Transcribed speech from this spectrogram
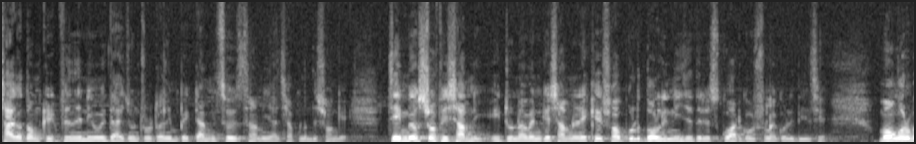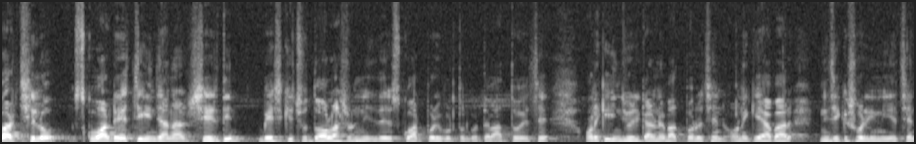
স্বাগতম ক্রিকফেন্সের নিয়মিত আয়োজন টোটাল ইম্প্যাক্টে। আমি সৈয়দ সামি আছি আপনাদের সঙ্গে। চ্যাম্পিয়ন্স ট্রফির সামনে এই টুর্নামেন্টকে সামনে রেখে সবগুলো দলই নিজেদের স্কোয়াড ঘোষণা করে দিয়েছে। মঙ্গলবার ছিল স্কোয়াডে চেঞ্জ আনার শেষ দিন। বেশ কিছু দল আসলে নিজেদের স্কোয়াড পরিবর্তন করতে বাধ্য হয়েছে। অনেকে ইঞ্জুরির কারণে বাদ পড়েছেন অনেকে আবার নিজেকে সরিয়ে নিয়েছেন।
